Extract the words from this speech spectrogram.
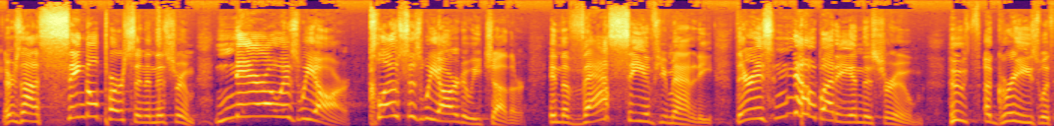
There's not a single person in this room, narrow as we are, close as we are to each other, in the vast sea of humanity, there is nobody in this room who th- agrees with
